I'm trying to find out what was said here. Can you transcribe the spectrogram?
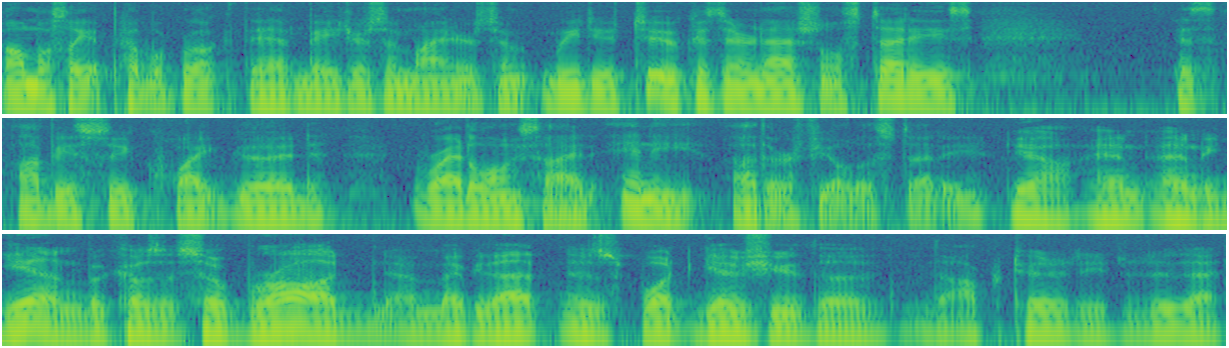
almost like at Pebblebrook, they have majors and minors, and we do too, because international studies is obviously quite good right alongside any other field of study. Yeah, and, and again, because it's so broad, uh, maybe that is what gives you the, the opportunity to do that.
